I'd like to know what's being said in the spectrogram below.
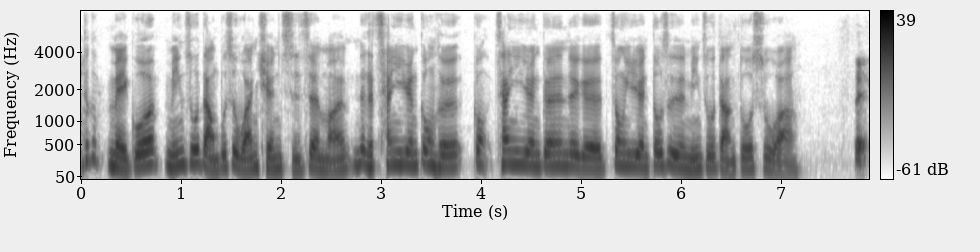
这个美国民主党不是完全执政吗？那个参议院共和共参议院跟那个众议院都是民主党多数啊。对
